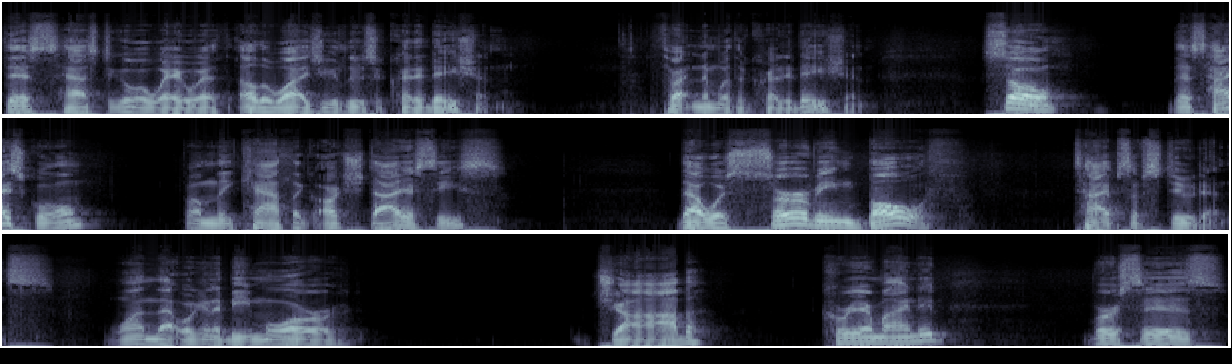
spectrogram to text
This has to go away with, otherwise you lose accreditation. Threaten them with accreditation. So this high school from the Catholic Archdiocese that was serving both types of students. One that were going to be more job career minded versus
